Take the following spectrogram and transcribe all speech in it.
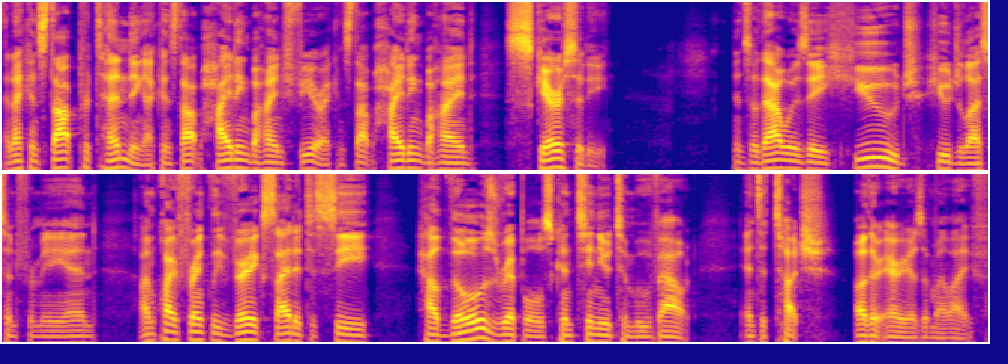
and I can stop pretending. I can stop hiding behind fear. I can stop hiding behind scarcity. And so that was a huge, huge lesson for me. And I'm quite frankly very excited to see how those ripples continue to move out and to touch other areas of my life.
